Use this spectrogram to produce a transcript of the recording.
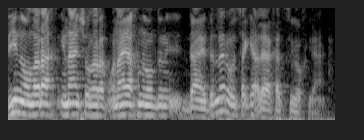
din olarak, inanç olarak ona yakın olduğunu iddia ederler. Oysa ki alakası yok yani.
